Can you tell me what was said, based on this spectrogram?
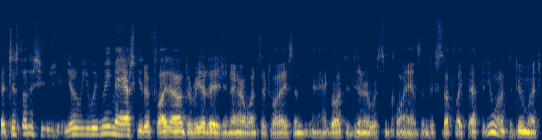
but just let us use you. Know, we, may ask you to fly down to Rio de Janeiro once or twice and go out to dinner with some clients and do stuff like that. But you won't have to do much.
